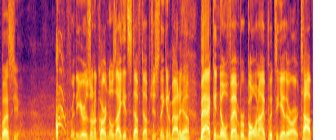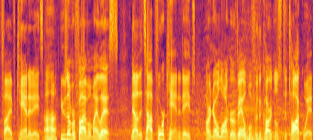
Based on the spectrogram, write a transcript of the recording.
Bless you. For the Arizona Cardinals. I get stuffed up just thinking about it. Yeah. Back in November, Bo and I put together our top five candidates. Uh-huh. He was number five on my list. Now the top four candidates are no longer available for the Cardinals to talk with.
